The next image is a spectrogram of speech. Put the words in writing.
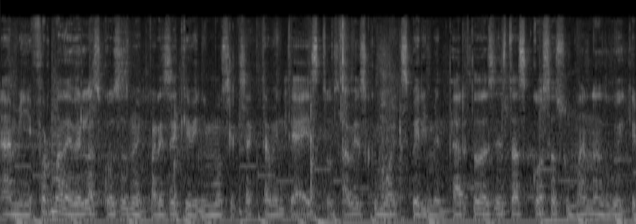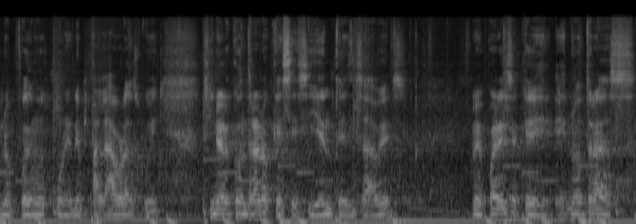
a mi forma de ver las cosas me parece que venimos exactamente a esto, ¿sabes? Como a experimentar todas estas cosas humanas, güey, que no podemos poner en palabras, güey, sino al contrario que se sienten, ¿sabes? Me parece que en otras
